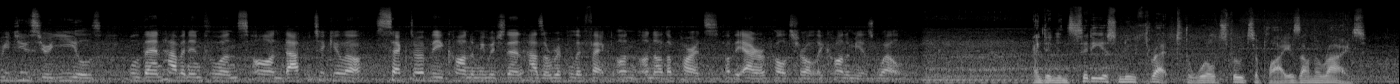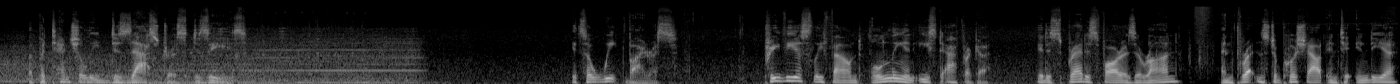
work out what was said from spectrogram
reduce your yields will then have an influence on that particular sector of the economy, which then has a ripple effect on, on other parts of the agricultural economy as well and an insidious new threat to the world's food supply is on the rise, a potentially disastrous disease. It's a wheat virus. Previously found only in East Africa, it is spread as far as Iran and threatens to push out into India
